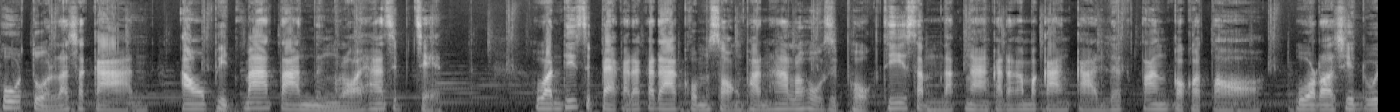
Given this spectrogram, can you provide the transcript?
ผู้ตรวจราชการ เอาผิดมาตรา 157วันที่ 18 กรกฎาคม 2566 ที่สำนักงานคณะกรรมการการเลือกตั้งกกต วรชิตวุ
